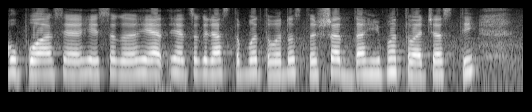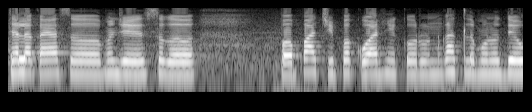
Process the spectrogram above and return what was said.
उपवास हे सगळं ह्या ह्याचं जास्त महत्त्व नसतं. श्रद्धा ही महत्त्वाची असती. त्याला काय असं म्हणजे सगळं प पाची पकवान हे करून घातलं म्हणून देव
